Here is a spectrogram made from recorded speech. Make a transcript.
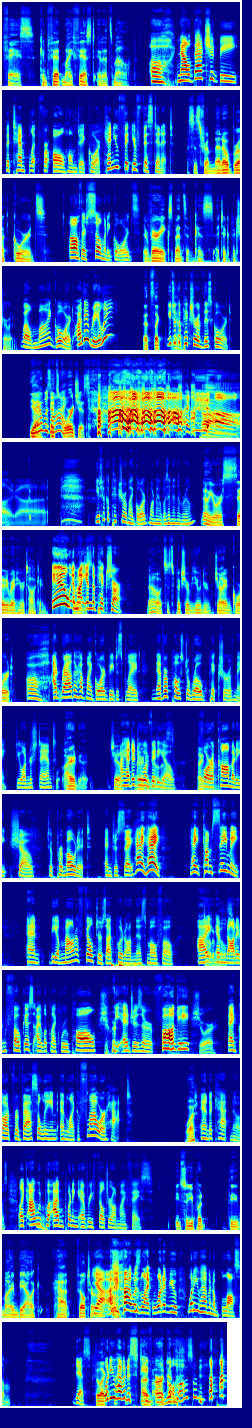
face, can fit my fist in its mouth. Oh, now that should be the template for all home decor. Can you fit your fist in it? This is from Meadowbrook Gourds. Oh, there's so many gourds. They're very expensive because I took a picture of it. Well, my gourd. Are they really? That's like You took yeah. a picture of this gourd. Yeah, Where was it's I? gorgeous. oh, God. You took a picture of my gourd when I wasn't in the room? no, you were sitting right here talking. Ew, am I I in the picture? No, it's just a picture of you and your giant gourd. Oh, I'd rather have my gourd be displayed. Never post a rogue picture of me. Do you understand? I, uh, Jim, I had to do a video for a comedy show to promote it and just say, hey, hey, hey, come see me. And the amount of filters I put on this mofo, I Donna am Mills. not in focus. I look like RuPaul. Sure. The edges are foggy. Sure. Thank God for Vaseline and like a flower hat What? and a cat nose. Like I Oh. would put, I'm putting every filter on my face. So you put the Mayim Bialik hat filter? Yeah, I was like, what have you? What do you have in a blossom? Yes. Like, what do you have in a An Steve onion Urkel? blossom?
